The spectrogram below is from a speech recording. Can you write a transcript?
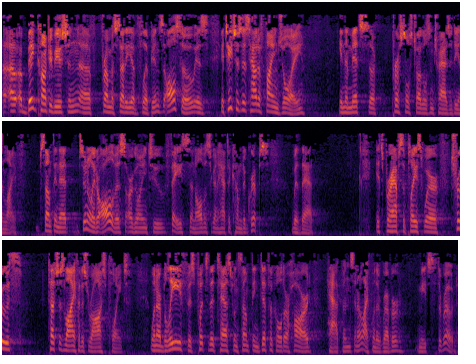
A, a big contribution uh, from a study of Philippians also is it teaches us how to find joy in the midst of personal struggles and tragedy in life. Something that sooner or later all of us are going to face, and all of us are going to have to come to grips with that. It's perhaps the place where truth touches life at its rawest point. When our belief is put to the test, when something difficult or hard happens in our life, when the rubber meets the road.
